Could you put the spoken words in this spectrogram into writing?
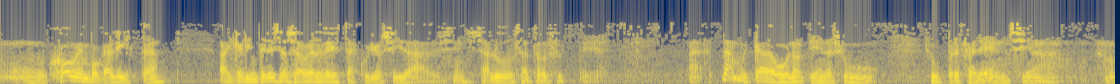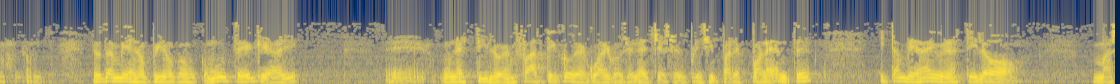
un joven vocalista al que le interesa saber de estas curiosidades. Saludos a todos ustedes. Ah, cada uno tiene su, su preferencia. Yo también opino como, usted que hay eh, un estilo enfático del cual Goyeneche es el principal exponente y también hay un estilo más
